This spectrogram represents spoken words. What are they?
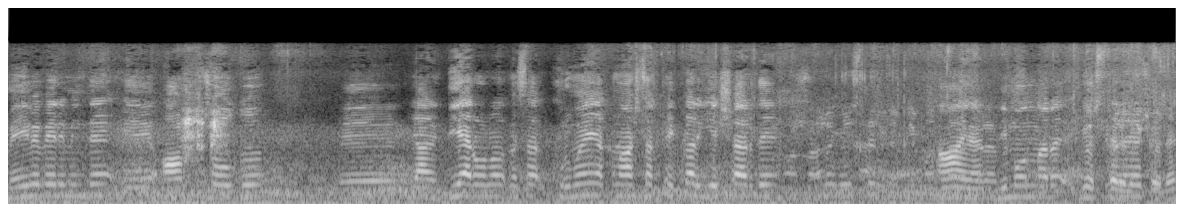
Meyve veriminde e, artış oldu. E, yani diğer olan mesela kurumaya yakın ağaçlar tekrar yeşerdi. Onlarla gösterelim. limonları Aynen limonları gösterelim şöyle.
